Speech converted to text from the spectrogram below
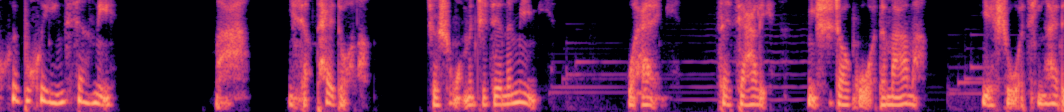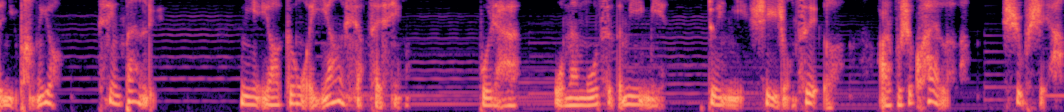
会不会影响你，妈？你想太多了，这是我们之间的秘密。我爱你，在家里你是照顾我的妈妈，也是我亲爱的女朋友、性伴侣。你也要跟我一样想才行，不然我们母子的秘密对你是一种罪恶，而不是快乐了，是不是呀？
